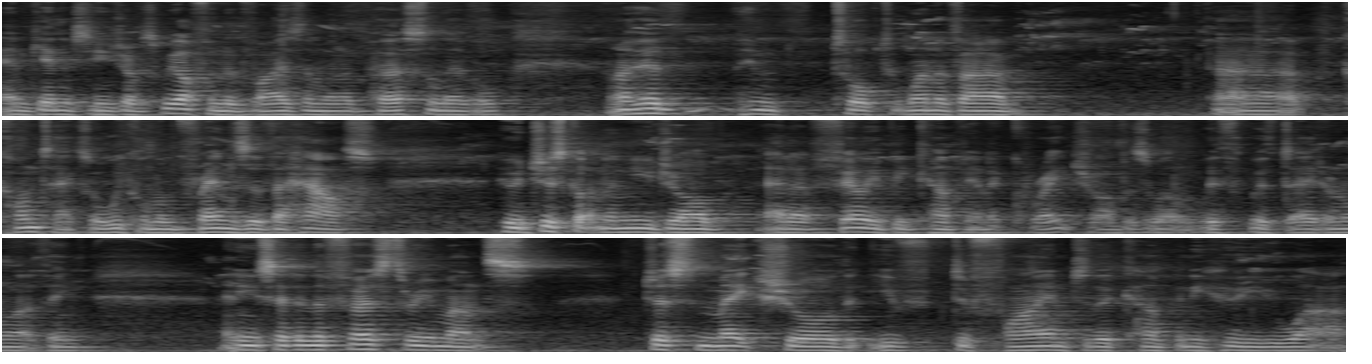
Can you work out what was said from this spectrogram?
and get into new jobs. We often advise them on a personal level. And I heard him talk to one of our uh, contacts, or we call them friends of the house, who had just gotten a new job at a fairly big company and a great job as well with, with data and all that thing. And he said, in the first three months, just make sure that you've defined to the company who you are,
